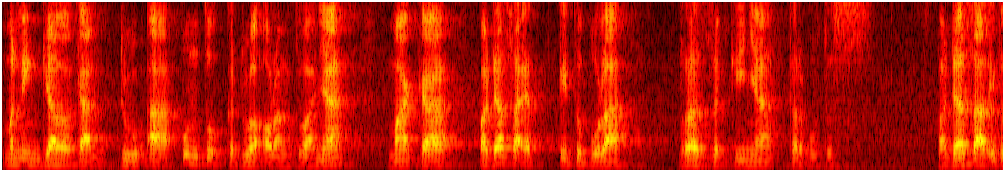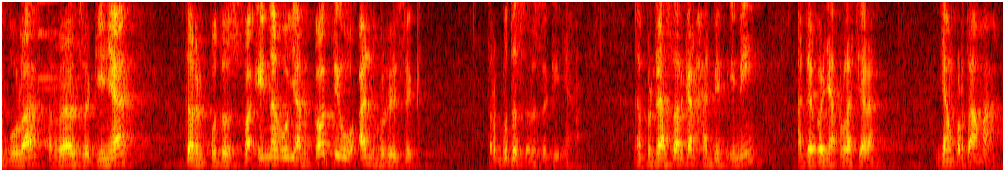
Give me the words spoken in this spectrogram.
meninggalkan doa untuk kedua orang tuanya, maka pada saat itu pula rezekinya terputus. Pada saat itu pula rezekinya terputus. Fa innahu yanqati'u anhu rizq. Terputus rezekinya. Nah, berdasarkan hadis ini ada banyak pelajaran. Yang pertama,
